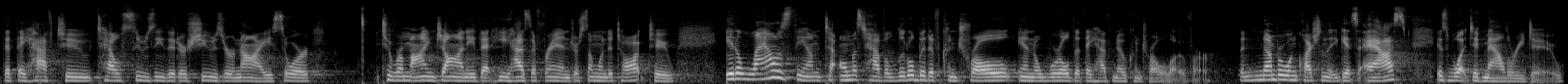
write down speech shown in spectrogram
that they have to tell Susie that her shoes are nice or to remind Johnny that he has a friend or someone to talk to. It allows them to almost have a little bit of control in a world that they have no control over. The number one question that gets asked is what did Mallory do?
